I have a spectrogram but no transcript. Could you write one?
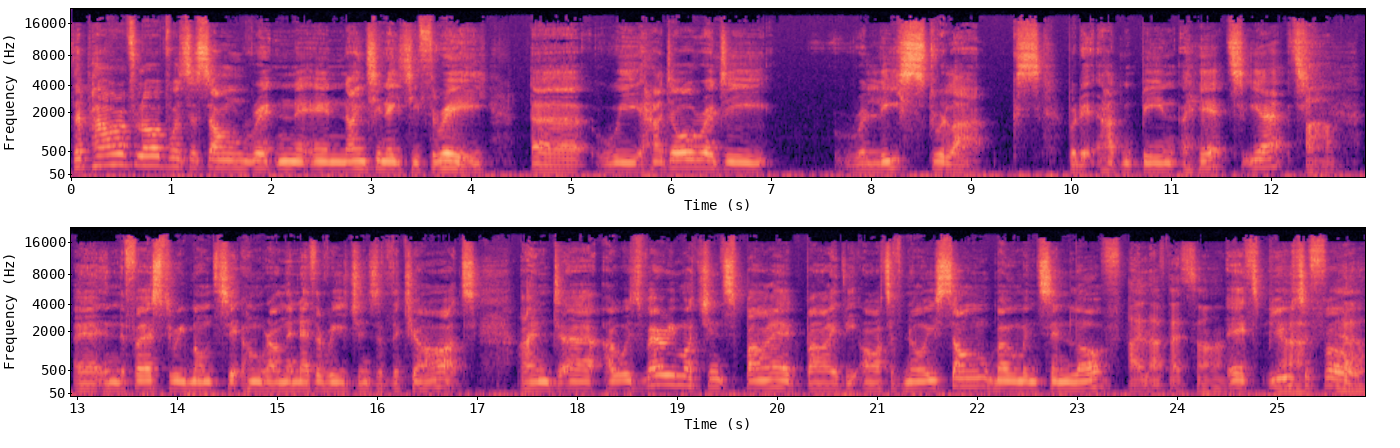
The Power of Love was a song written in 1983. Uh, we had already released Relax, but it hadn't been a hit yet. Uh-huh. Uh, in the first three months, it hung around the nether regions of the charts. And uh, I was very much inspired by the Art of Noise song, Moments in Love. I love that song. It's Yeah, beautiful. yeah.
